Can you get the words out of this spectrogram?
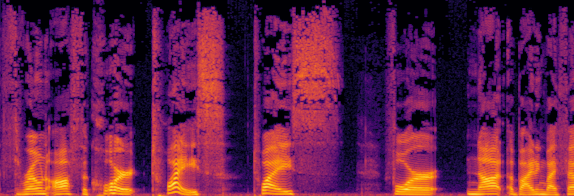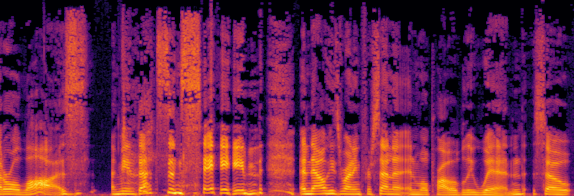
thrown off the court twice, twice for not abiding by federal laws. I mean, that's insane. And now he's running for Senate and will probably win. So,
